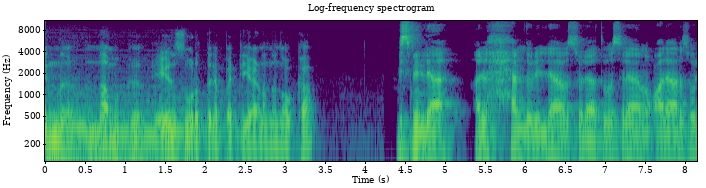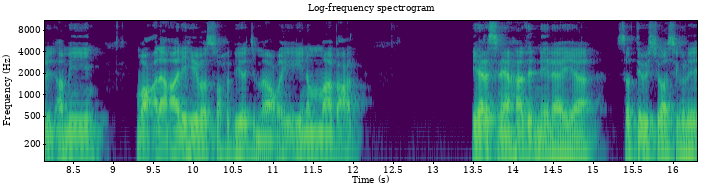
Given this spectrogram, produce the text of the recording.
ഇന്ന് നമുക്ക് ഏത് സൂറത്തിനെ പറ്റിയാണെന്ന് നോക്കാം? ബിസ്മില്ല അൽഹംദുലില്ലാ വസ്സലാത്തു വസ്സലാമു അലാ റസൂലിൽ അമീൻ വഅല ആലിഹി വസ്വഹബി അജ്മഈൻ. അമ്മാ ബഅദ്. ഏറെ സ്നേഹാധന്യരായ സത്യവിശ്വാസികളെ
